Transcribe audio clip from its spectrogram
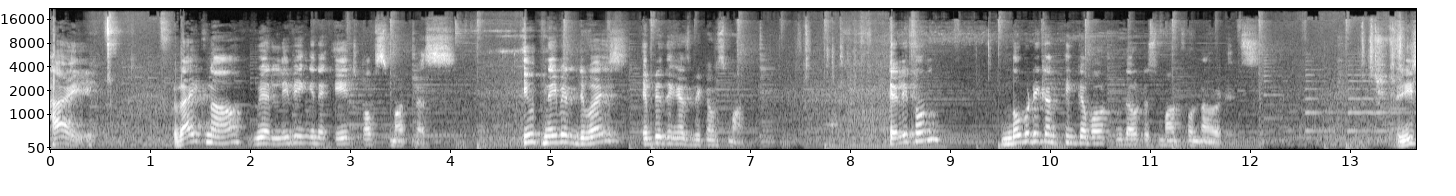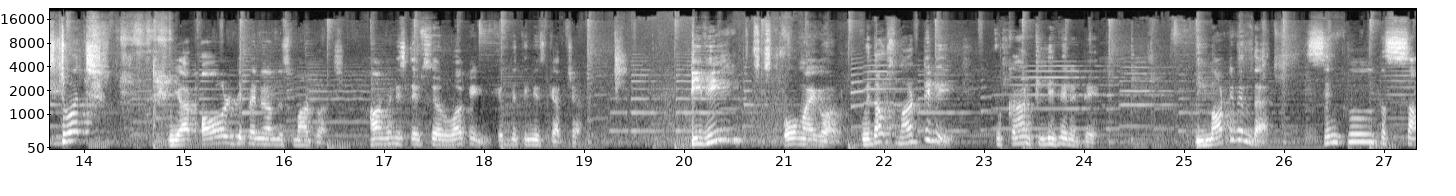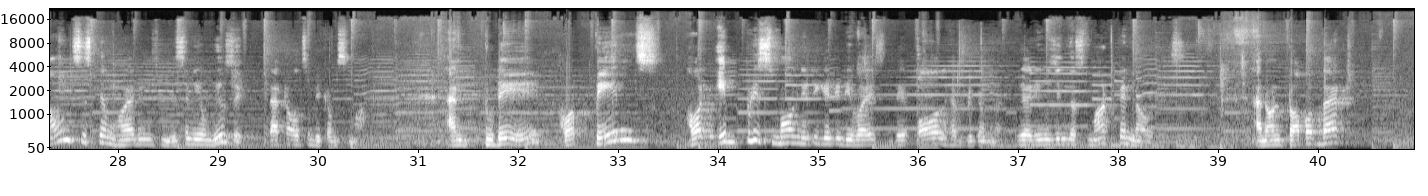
Hi. Right now, we are living in an age of smartness. You name a device, everything has become smart. Telephone, nobody can think about without a smartphone nowadays. Wristwatch, we are all dependent on the smartwatch. How many steps you are walking, everything is captured. TV, oh my god, without smart TV, you can't live in a day. Not even that. Simple, the sound system where you listen your music, that also becomes smart. And today, our pens, our every small nitty-gritty device, they all have become that. We are using the smart pen nowadays. And on top of that,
